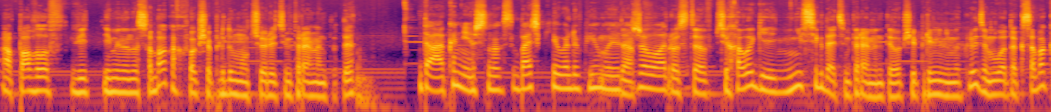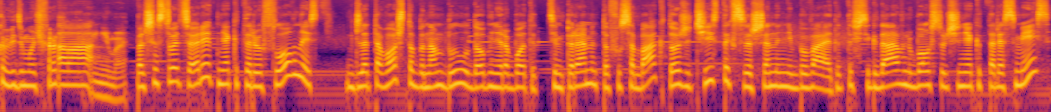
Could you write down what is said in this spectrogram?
А Павлов ведь именно на собаках вообще придумал теорию темперамента, да? Да, конечно, собачки его любимые да, животные. Просто в психологии не всегда темпераменты вообще применимы к людям, вот, а к собакам, видимо, очень хорошо а, применимы. Большинство теорий — это некоторая условность для того, чтобы нам было удобнее работать. Темпераментов у собак тоже чистых совершенно не бывает. Это всегда в любом случае некоторая смесь,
